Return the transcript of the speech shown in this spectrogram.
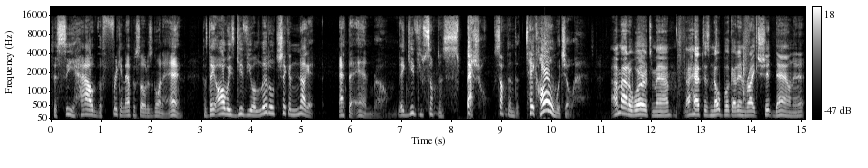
to see how the freaking episode is going to end. Because they always give you a little chicken nugget at the end, bro. They give you something special, something to take home with your ass. I'm out of words, man. I had this notebook, I didn't write shit down in it.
